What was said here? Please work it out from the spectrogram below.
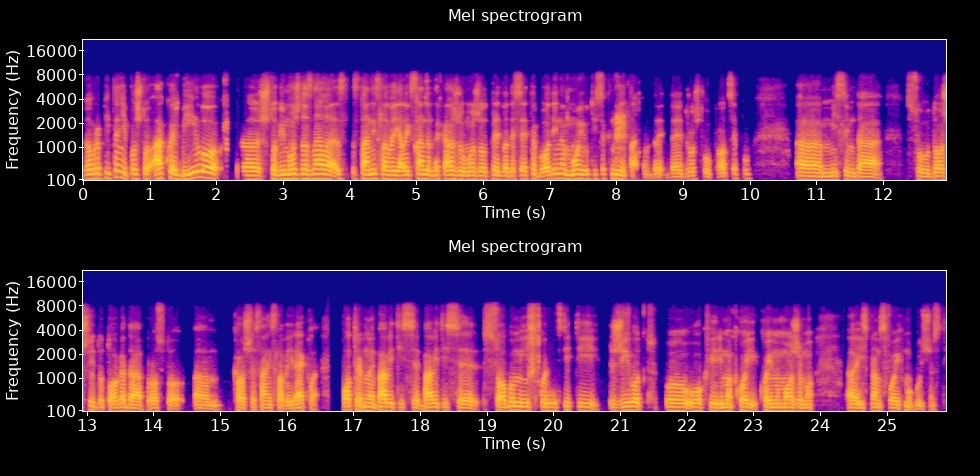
Dobro pitanje, pošto ako je bilo, što bi možda znala Stanislava i Aleksandar da kažu možda od pre 20 godina, moj utisak nije takav da, da je društvo u procepu. Uh, mislim da su došli do toga da prosto, um, kao što je Stanislava i rekla, potrebno je baviti se, baviti se sobom i iskoristiti život u, u okvirima koji, kojima možemo uh, ispram svojih mogućnosti.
